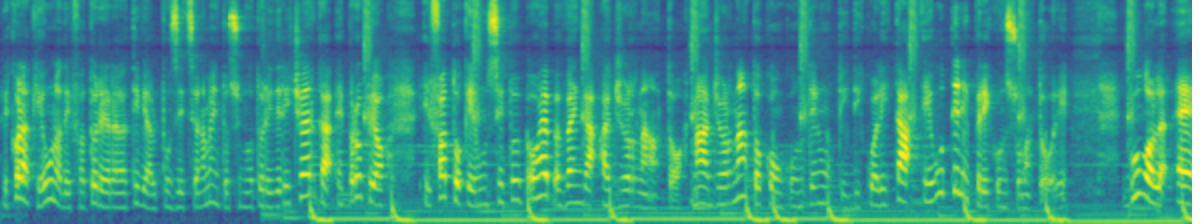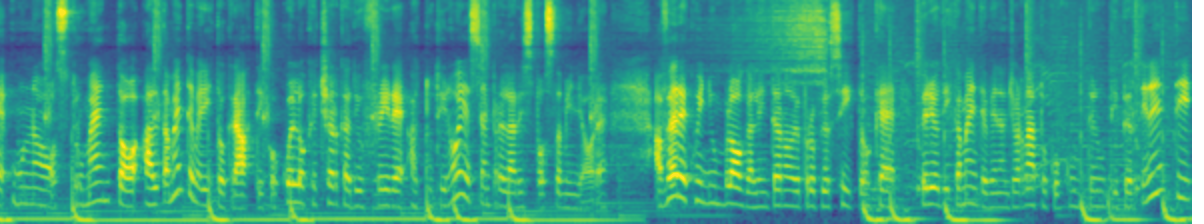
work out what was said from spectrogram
Ricorda che uno dei fattori relativi al posizionamento sui motori di ricerca è proprio il fatto che un sito web venga aggiornato, ma aggiornato con contenuti di qualità e utili per i consumatori. Google è uno strumento altamente meritocratico, quello che cerca di offrire a tutti noi è sempre la risposta migliore. Avere quindi un blog all'interno del proprio sito che periodicamente viene aggiornato con contenuti pertinenti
